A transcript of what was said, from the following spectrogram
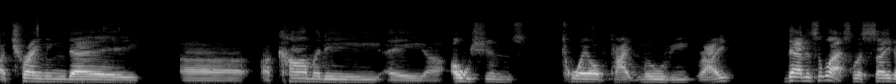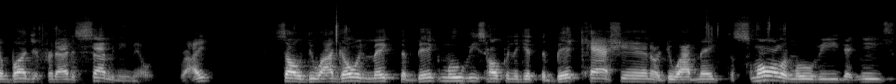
a training day, uh, a comedy, a uh, Ocean's 12 type movie, right? That is less. Let's say the budget for that is 70 million, right? So do I go and make the big movies hoping to get the big cash in, or do I make the smaller movie that needs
